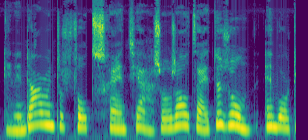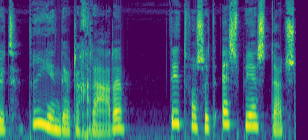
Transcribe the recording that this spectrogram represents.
En in Darwin tot slot schijnt, ja, zoals altijd, de zon en wordt het 33 graden. Dit was het SBS Dutch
